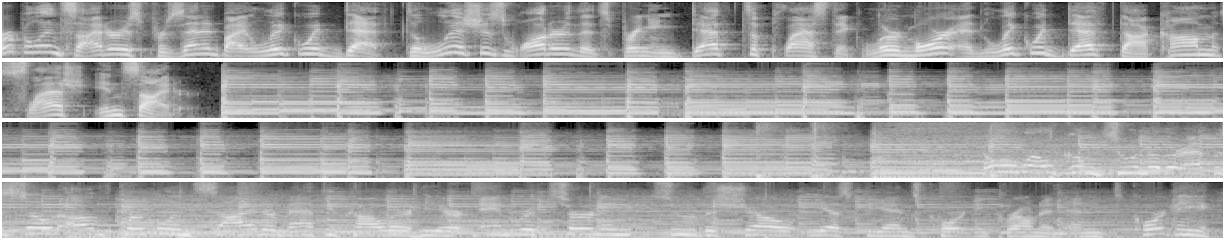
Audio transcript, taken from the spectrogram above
Purple Insider is presented by Liquid Death, delicious water that's bringing death to plastic. Learn more at liquiddeath.com/insider. to another episode of Purple Insider. Matthew Coller here, and returning to the show, ESPN's Courtney Cronin. And Courtney,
